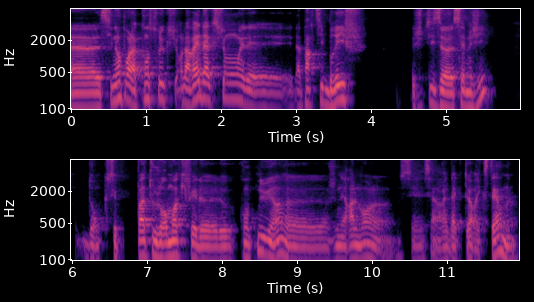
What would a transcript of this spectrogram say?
Euh, sinon, pour la construction, la rédaction et la partie brief, j'utilise SMJ. Donc, ce n'est pas toujours moi qui fais le, contenu. Hein. généralement, c'est un rédacteur externe.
